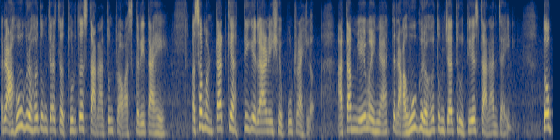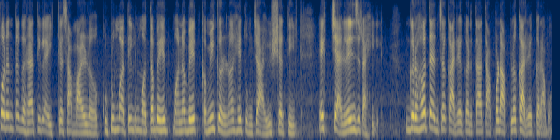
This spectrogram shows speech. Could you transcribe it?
राहू ग्रह तुमच्या चतुर्थ स्थानातून प्रवास करीत आहे. असं म्हणतात की हत्ती गेला आणि शेपूट राहिलं. आता मे महिन्यात राहू ग्रह तुमच्या तृतीय स्थानात जाईल. तोपर्यंत घरातील ऐक्य सांभाळणं कुटुंबातील मतभेद मनभेद कमी करणं हे तुमच्या आयुष्यातील एक चॅलेंज राहील. ग्रह त्यांचं कार्य करतात आपण आपलं कार्य करावं.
